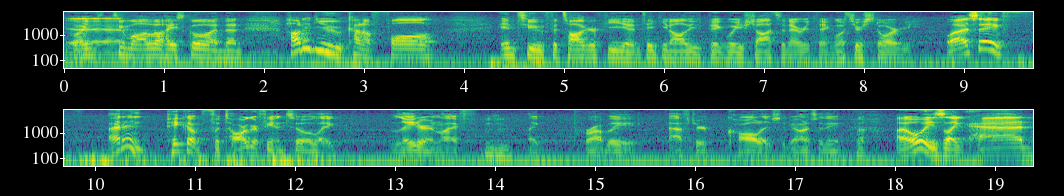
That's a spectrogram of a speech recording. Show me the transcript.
Yeah, going yeah, to. Moanalua High School, and then how did you kind of fall into photography and taking all these big wave shots and everything? What's your story? Well, I'd say f- I didn't pick up photography until like later in life, mm-hmm. like probably after college. To be honest with you, Huh. I always like had,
